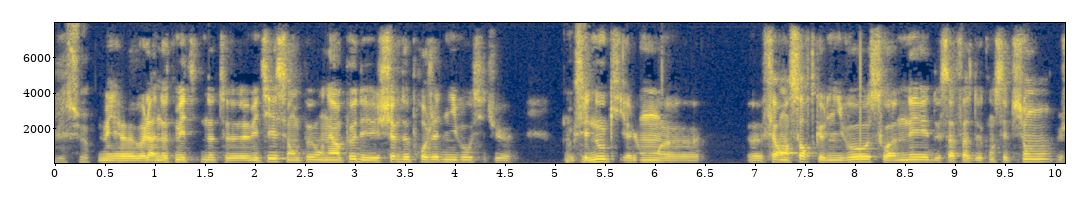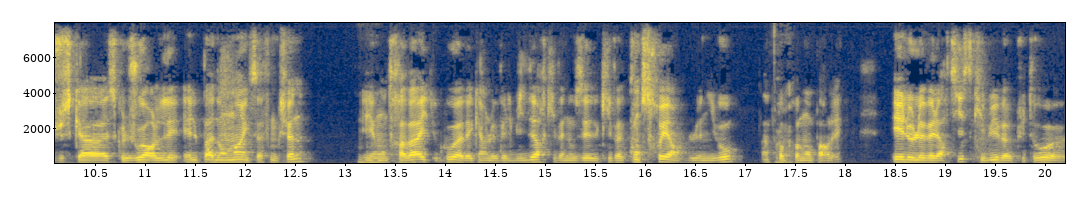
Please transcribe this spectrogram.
Bien sûr. Mais euh, voilà, notre, mét- notre euh, métier, c'est un peu, on est un peu des chefs de projet de niveau, si tu veux. Donc c'est nous qui allons euh, euh, faire en sorte que le niveau soit amené de sa phase de conception jusqu'à ce que le joueur l'ait ait le pad en main et que ça fonctionne. Et Mhm. on travaille du coup avec un level builder qui va nous qui va construire le niveau à proprement parler, et le level artiste qui lui va plutôt euh,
